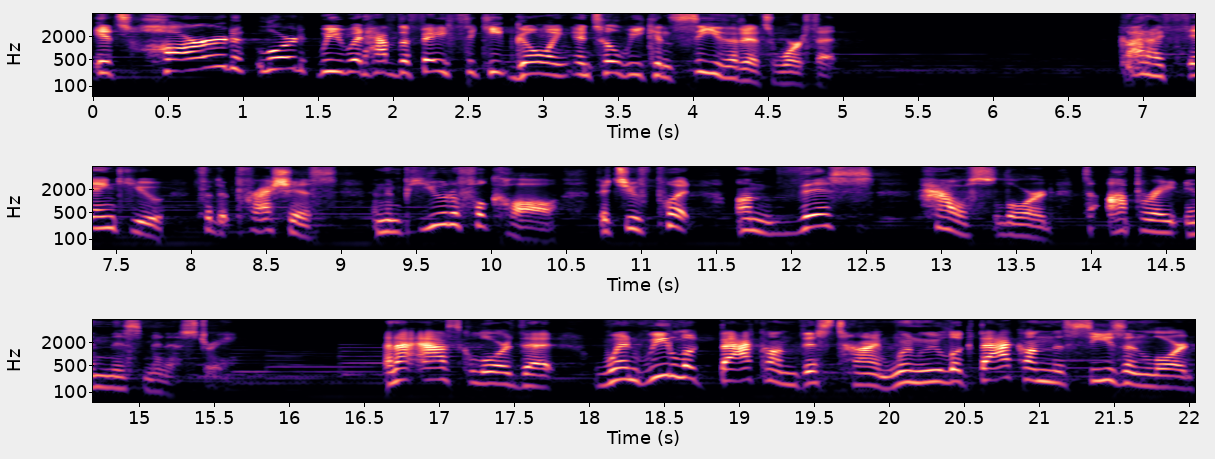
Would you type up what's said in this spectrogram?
it's hard, Lord, we would have the faith to keep going until we can see that it's worth it. God, I thank you for the precious and the beautiful call that you've put on this house, Lord, to operate in this ministry. And I ask, Lord, that when we look back on this time, when we look back on this season, Lord,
